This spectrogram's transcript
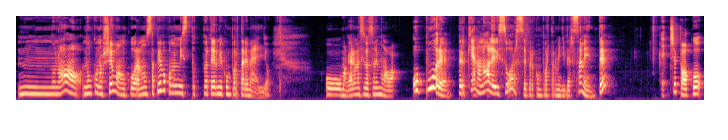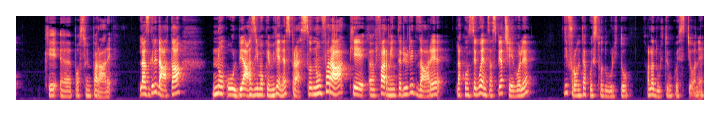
non, ho, non conoscevo ancora, non sapevo come mi, potermi comportare meglio o magari una situazione nuova, oppure perché non ho le risorse per comportarmi diversamente e c'è poco che eh, posso imparare. La sgridata non, o il biasimo che mi viene espresso non farà che eh, farmi interiorizzare la conseguenza spiacevole di fronte a questo adulto, all'adulto in questione,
